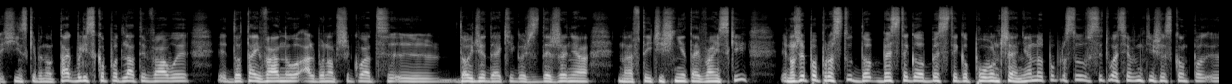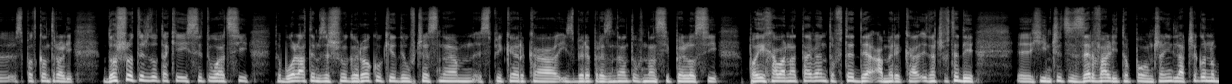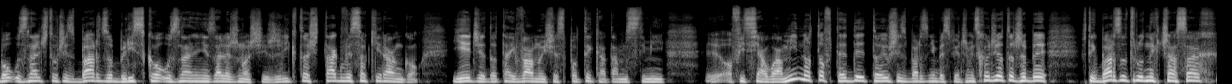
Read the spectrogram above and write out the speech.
y, chińskie będą tak blisko podlatywały do Tajwanu, albo na przykład y, dojdzie do jakiegoś zderzenia na, w tej ciśnienie tajwańskiej, no że po prostu do, bez tego bez tego połączenia, no po prostu sytuacja wymknie się skąd, spod kontroli. Doszło też do takiej sytuacji, to było latem zeszłego roku, kiedy ówczesna speakerka Izby Reprezentantów Nancy Pelosi pojechała na Tajwan, to wtedy Ameryka, znaczy wtedy y, Chińczycy zerwali to połączenie. Dlaczego? No bo uznali, że to już jest bardzo blisko uznania niezależności. Jeżeli ktoś tak wysoki rangą jedzie do Tajwanu i się spotyka tam z tymi y, oficjałami, no to wtedy to już jest bardzo niebezpieczne. Więc chodzi o to, żeby w tych bardzo trudnych czasach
